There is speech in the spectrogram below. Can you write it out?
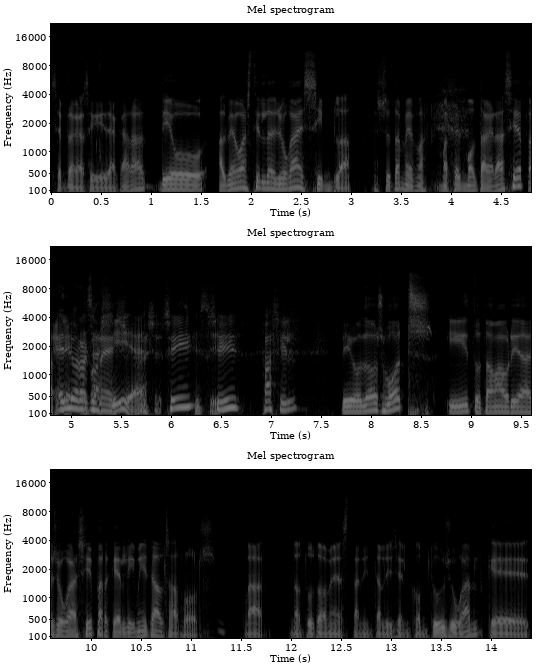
Sempre que sigui de cara. Diu, el meu estil de jugar és simple. Això també m'ha fet molta gràcia perquè Ell ho és reconeix. així, eh? Així- Sí, sí, sí, fàcil. Diu dos vots i tothom hauria de jugar així perquè limita els errors. Clar, no tothom és tan intel·ligent com tu jugant que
